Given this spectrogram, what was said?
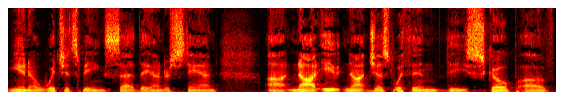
you know which it's being said. They understand uh, not e- not just within the scope of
